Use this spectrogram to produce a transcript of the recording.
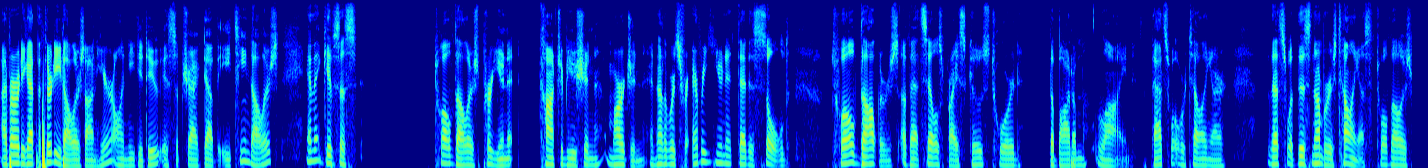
I've already got the $30 on here. All I need to do is subtract out the $18, and that gives us $12 per unit contribution margin. In other words, for every unit that is sold, $12 of that sales price goes toward the bottom line. That's what we're telling our, that's what this number is telling us, $12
